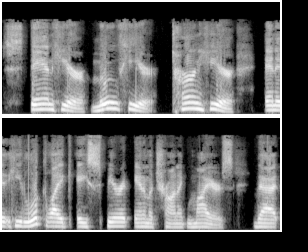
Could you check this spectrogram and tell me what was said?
stand here, move here, turn here. And it, he looked like a spirit animatronic Myers that,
